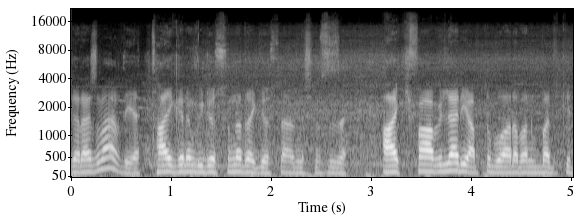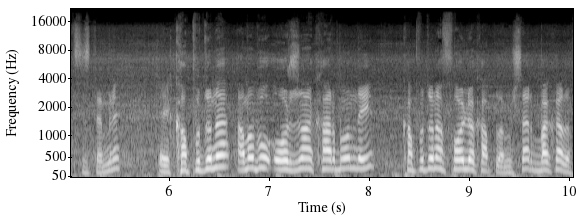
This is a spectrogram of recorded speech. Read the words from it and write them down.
Garaj vardı ya. Tiger'ın videosunda da göstermişim size. Akif abiler yaptı bu arabanın body kit sistemini. E, kaputuna ama bu orijinal karbon değil. Kaputuna folyo kaplamışlar. Bakalım.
